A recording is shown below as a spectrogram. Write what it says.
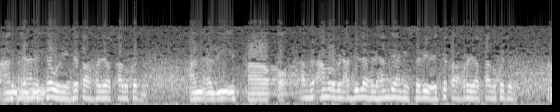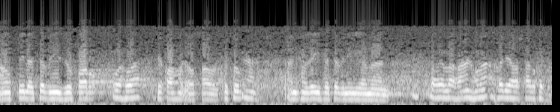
عن سفيان الثوري ثقة أخرج أصحاب الكتب. عن أبي إسحاق. عمرو بن عبد الله الهمداني السبيعي ثقة أخرج أصحاب الكتب. عن صلة بن زفر وهو؟ ثقة لأصحاب الكتب. نعم. عن حذيفة بن اليمان. رضي الله عنهما أخرجه أصحاب الكتب.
